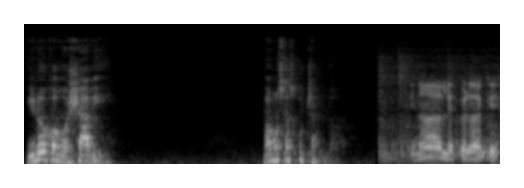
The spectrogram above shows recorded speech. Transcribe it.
Y no como Xavi. Vamos a escucharlo. Al final es verdad que,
